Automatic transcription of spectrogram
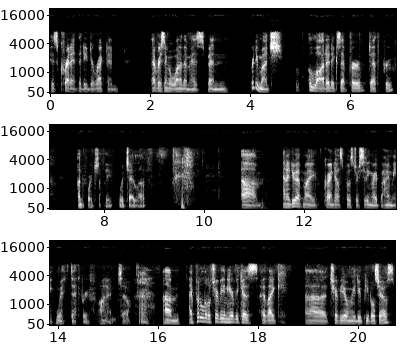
his credit that he directed, every single one of them has been pretty much lauded, except for Death Proof, unfortunately, which I love. um, and I do have my Grindhouse poster sitting right behind me with Death Proof on it. So Ah. um, I put a little trivia in here because I like uh, trivia when we do people shows.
